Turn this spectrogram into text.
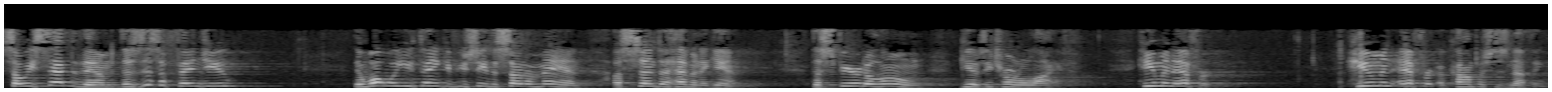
So he said to them, Does this offend you? Then what will you think if you see the Son of Man ascend to heaven again? The Spirit alone gives eternal life. Human effort, human effort accomplishes nothing.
